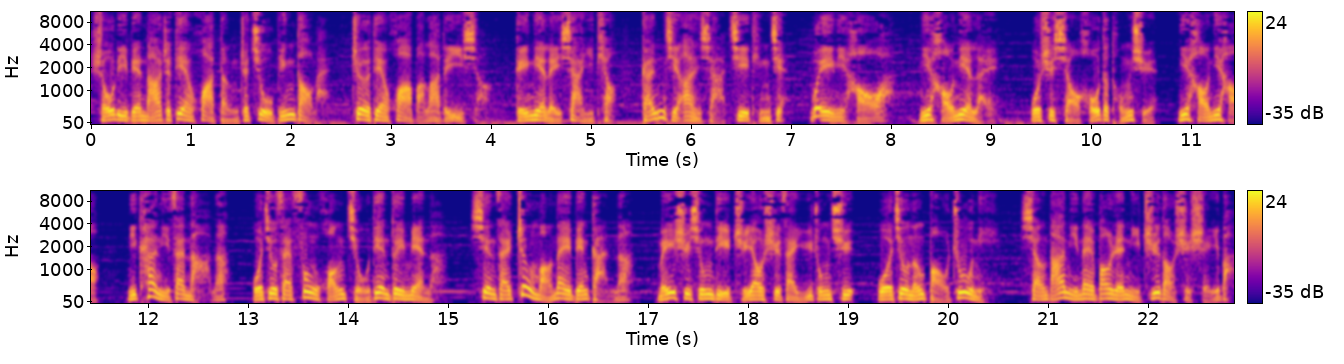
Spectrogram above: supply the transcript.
手里边拿着电话，等着救兵到来。这电话吧啦的一响，给聂磊吓一跳，赶紧按下接听键。喂，你好啊，你好，聂磊，我是小侯的同学。你好，你好，你看你在哪呢？我就在凤凰酒店对面呢，现在正往那边赶呢。没事，兄弟，只要是在渝中区，我就能保住你。想打你那帮人，你知道是谁吧？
